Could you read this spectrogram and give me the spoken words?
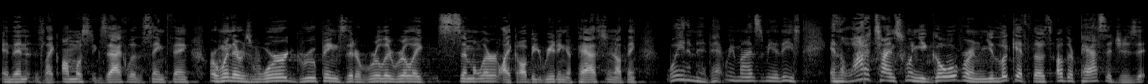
and then it's like almost exactly the same thing, or when there's word groupings that are really, really similar. Like I'll be reading a passage and I'll think, "Wait a minute, that reminds me of these." And a lot of times when you go over and you look at those other passages, it,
